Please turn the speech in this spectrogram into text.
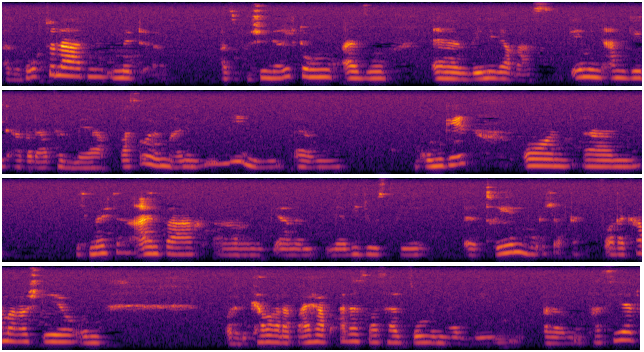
also hochzuladen mit also verschiedene Richtungen, also äh, weniger was Gaming angeht, aber dafür mehr, was so in meinem Leben ähm, rumgeht. Und ähm, ich möchte einfach ähm, gerne mehr Videos dreh, äh, drehen, wo ich der, vor der Kamera stehe und oder die Kamera dabei habe, alles was halt so in meinem Leben ähm, passiert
